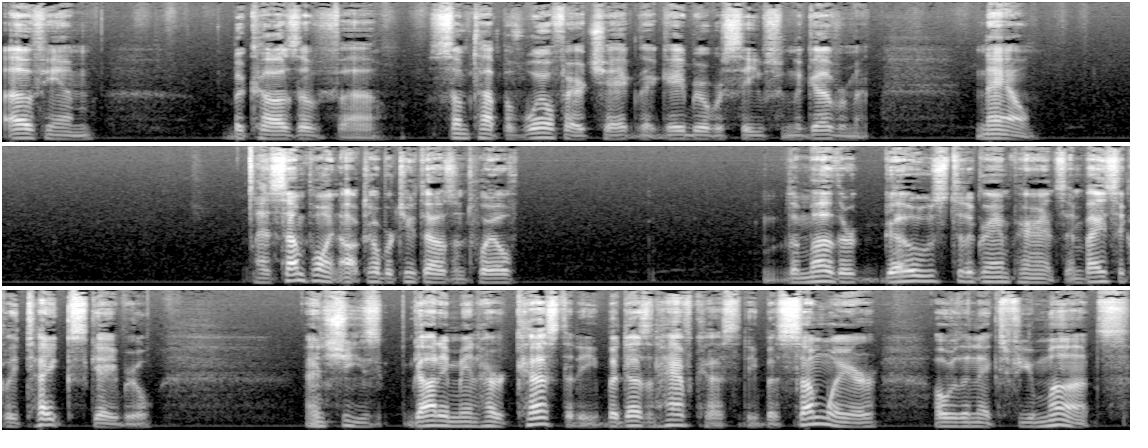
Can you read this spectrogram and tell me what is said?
of him because of uh, some type of welfare check that Gabriel receives from the government. Now, at some point in October 2012, the mother goes to the grandparents and basically takes Gabriel and she's got him in her custody but doesn't have custody. But somewhere over the next few months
